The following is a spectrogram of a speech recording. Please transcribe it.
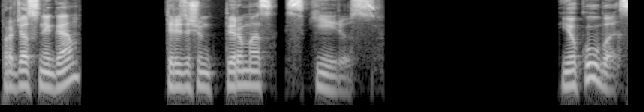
Pradžios knyga, 31 skyrius. Jokūbas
